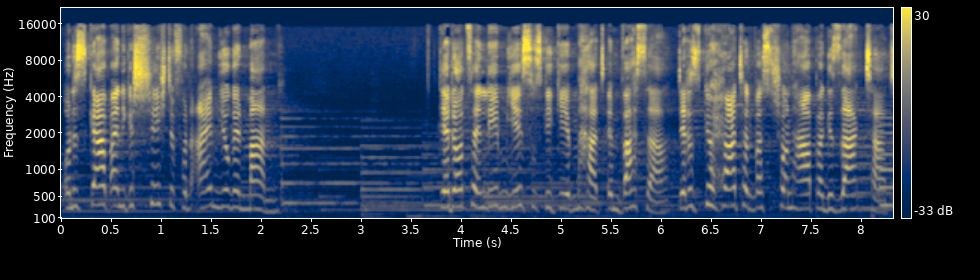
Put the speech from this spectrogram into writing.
Und es gab eine Geschichte von einem jungen Mann, der dort sein Leben Jesus gegeben hat im Wasser, der das gehört hat, was John Harper gesagt hat.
